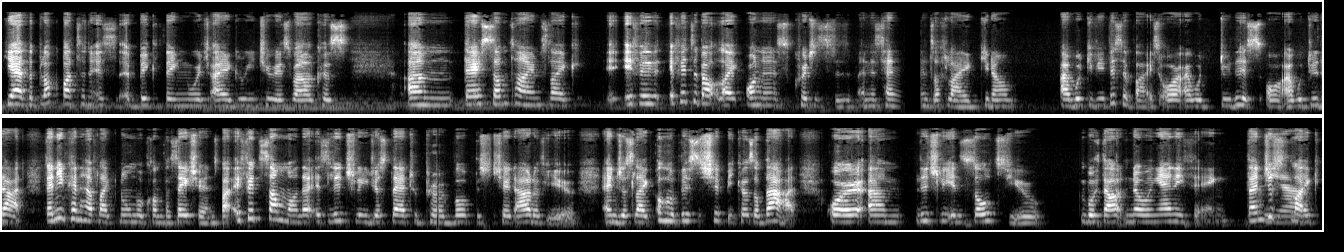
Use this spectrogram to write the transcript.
yeah, the block button is a big thing, which I agree to as well, because um, there's sometimes like if it, if it's about like honest criticism in the sense of like you know I would give you this advice or I would do this or I would do that, then you can have like normal conversations. But if it's someone that is literally just there to provoke the shit out of you and just like, oh, this is shit because of that, or um, literally insults you without knowing anything, then just yeah. like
